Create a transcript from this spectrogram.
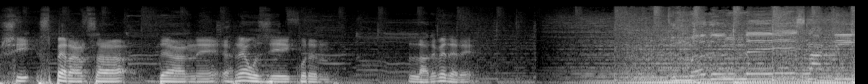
și speranța de a ne reauzi curând. La revedere! Când mă gândesc la tine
